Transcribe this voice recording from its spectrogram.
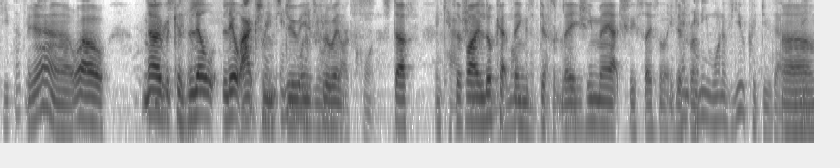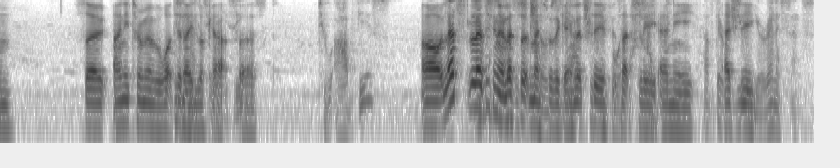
Keep that to yeah. Well, no, Seriously, because though, little little I could frame actions do one in influence corner stuff. and So if I look at things differently, he may actually say something different. And different. any one of you could do that to me. Um, so I need to remember what did I look at easy? first. Too obvious? Oh, let's let's you know let's was mess with the game. Let's see if it's actually any actually beauty or innocence.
